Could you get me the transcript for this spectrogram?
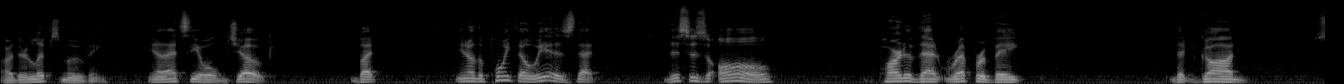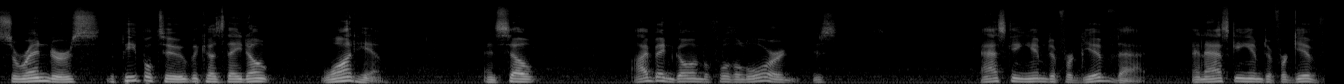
Are their lips moving? You know, that's the old joke. But, you know, the point though is that this is all part of that reprobate that God surrenders the people to because they don't want Him. And so I've been going before the Lord just asking Him to forgive that and asking Him to forgive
